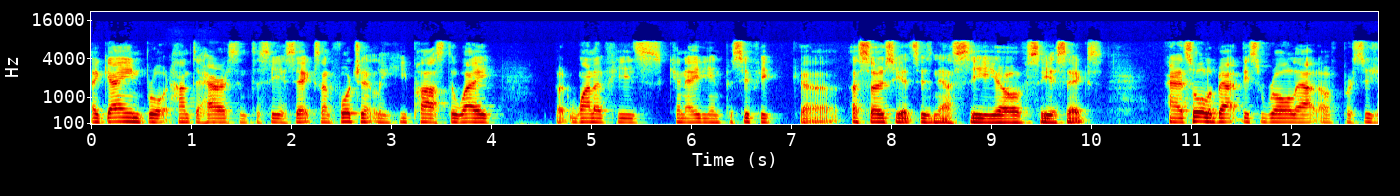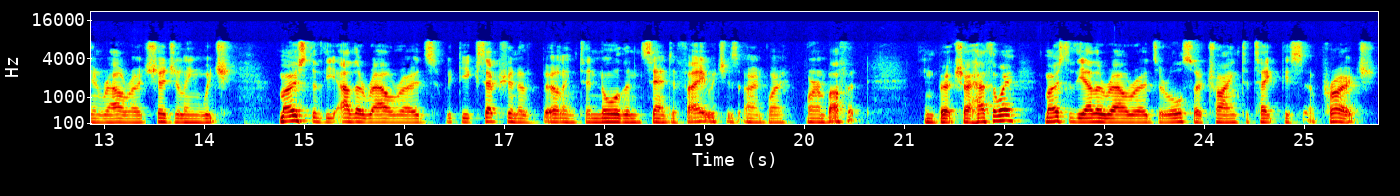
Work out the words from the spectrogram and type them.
again brought Hunter Harrison to CSX. Unfortunately, he passed away, but one of his Canadian Pacific uh, associates is now CEO of CSX. And it's all about this rollout of precision railroad scheduling, which most of the other railroads, with the exception of Burlington Northern Santa Fe, which is owned by Warren Buffett in Berkshire Hathaway, most of the other railroads are also trying to take this approach.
